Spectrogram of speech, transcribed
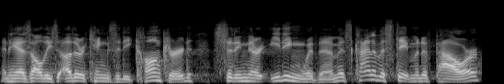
and he has all these other kings that he conquered sitting there eating with him. It's kind of a statement of power,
